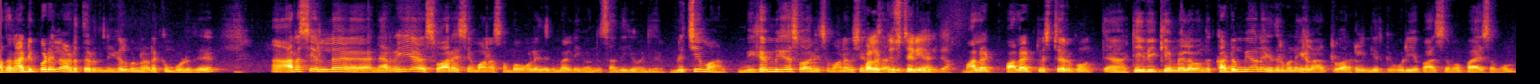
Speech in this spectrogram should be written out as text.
அதன் அடிப்படையில் அடுத்தடுத்த நிகழ்வு நடக்கும் பொழுது அரசியலில் நிறைய சுவாரஸ்யமான சம்பவங்களை இதுக்கு மேலே நீங்கள் வந்து சந்திக்க வேண்டியது இருக்கும் நிச்சயமாக மிக மிக சுவாரஸ்யமான விஷயம் பல பல ட்விஸ்ட் இருக்கும். டிவிக்கு மேலே வந்து கடுமையான எதிர்வினைகள் ஆற்றுவார்கள் இங்கே இருக்கக்கூடிய பாசமும் பாயசமும்.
